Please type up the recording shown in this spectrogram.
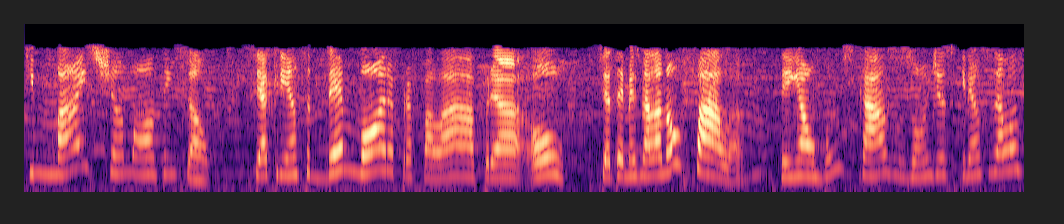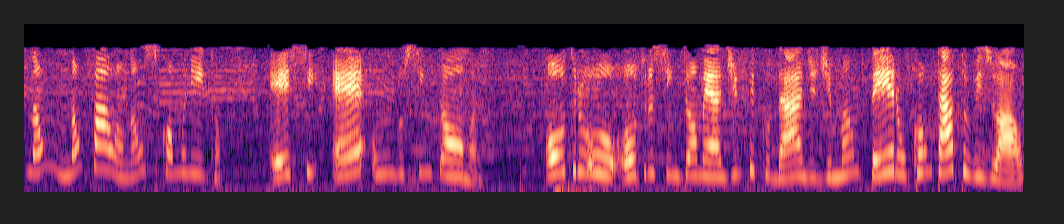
que mais chamam a atenção. Se a criança demora para falar, pra, ou se até mesmo ela não fala. Tem alguns casos onde as crianças elas não, não falam, não se comunicam. Esse é um dos sintomas. Outro, outro sintoma é a dificuldade de manter o contato visual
